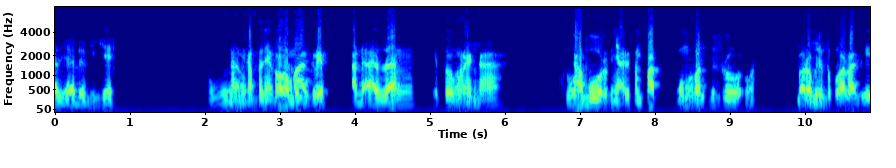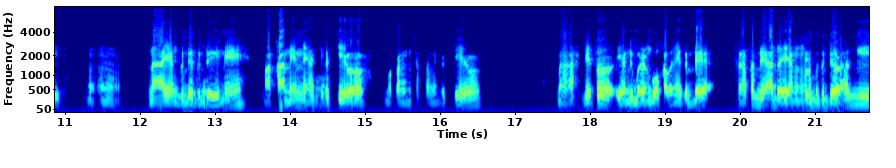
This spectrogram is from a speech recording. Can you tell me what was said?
aja ada dia. Oh. Dan katanya kalau maghrib ada azan, itu Hmm. mereka keluar. kabur nyari tempat ngumpet Oh, gitu. justru. Oh, Baru habis Hmm. itu keluar lagi. Mm-mm. Nah, yang gede-gede ini makanin yang kecil, makanin setan yang kecil. Nah, dia tuh yang di badan gua katanya gede, ternyata dia ada yang lebih gede lagi.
